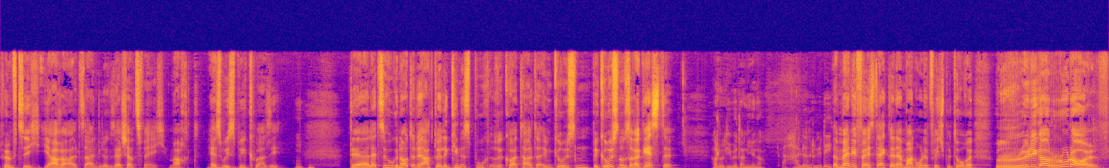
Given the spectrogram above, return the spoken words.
50 Jahre alt sein, wieder gesellschaftsfähig macht, as we speak quasi. Der letzte Hugenotte, der aktuelle Guinness-Buch-Rekordhalter im Grüßen, Begrüßen unserer Gäste. Hallo, liebe Daniela. Ja, hallo Rüdiger. Der Manifest Actor, der Mann ohne Pflichtspieltore, Rüdiger Rudolf.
